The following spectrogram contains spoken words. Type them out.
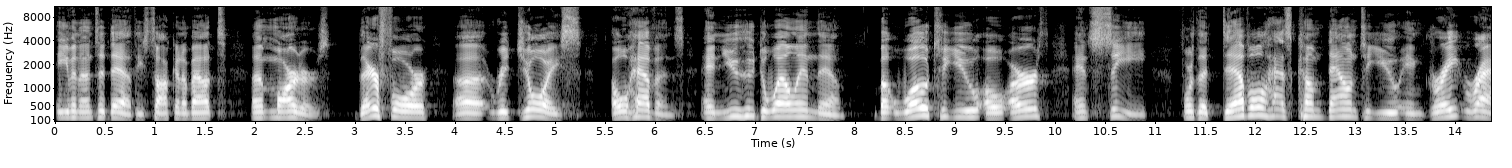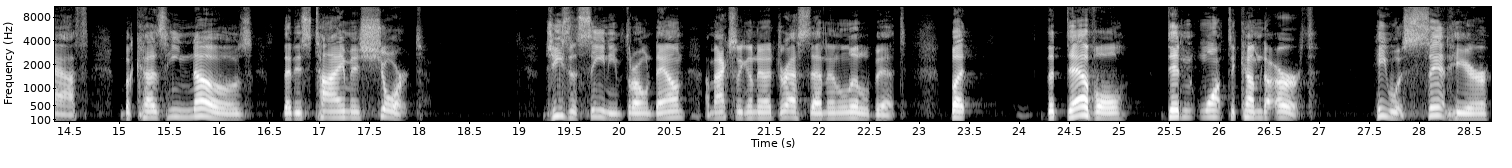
even unto death. He's talking about uh, martyrs. Therefore, uh, rejoice, O heavens, and you who dwell in them. But woe to you, O earth and sea, for the devil has come down to you in great wrath, because he knows that his time is short. Jesus seen him thrown down. I'm actually going to address that in a little bit. But the devil didn't want to come to earth. He was sent here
